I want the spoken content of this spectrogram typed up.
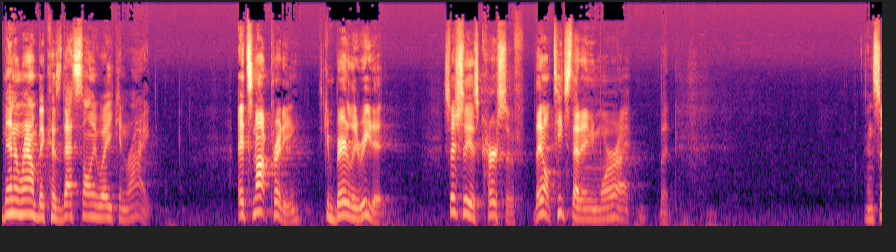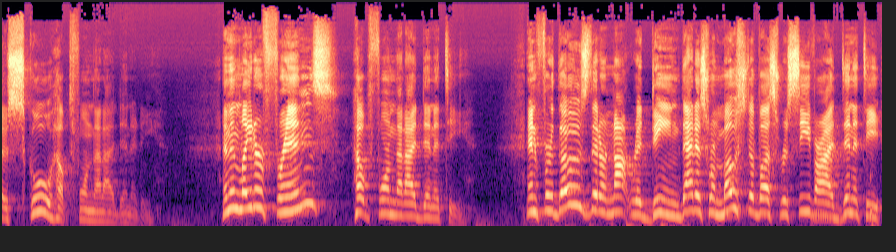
bent around because that's the only way he can write. It's not pretty. You can barely read it, especially as cursive. They don't teach that anymore, right? But and so school helped form that identity. And then later friends helped form that identity. And for those that are not redeemed, that is where most of us receive our identity.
